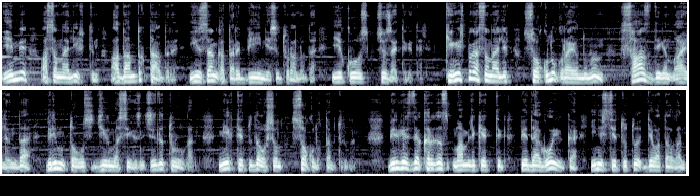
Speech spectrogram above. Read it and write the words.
Эми асаналиевдин адамдык тагдыры инсан катары бейнеси тууралуу да эки ооз сөз айта кетели кеңешбек асаналиев сокулук районунун саз деген айылында бир миң тогуз жүз жыйырма сегизинчи жылы туулган мектепти да ошол сокулукта бүтүргөн. Бир кезде кыргыз мамлекеттик педагогика институту деп аталган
